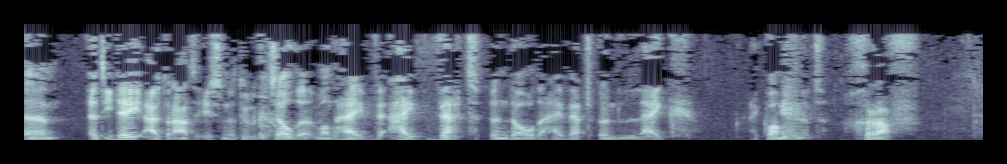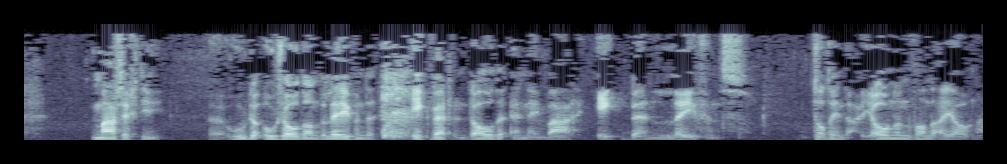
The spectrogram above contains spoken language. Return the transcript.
Uh, het idee uiteraard is natuurlijk hetzelfde, want hij, hij werd een dode, hij werd een lijk. Hij kwam in het graf. Maar zegt hij, uh, hoe hoezo dan de levende? Ik werd een dode en neem waar, ik ben levend. Tot in de ionen van de ionen.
